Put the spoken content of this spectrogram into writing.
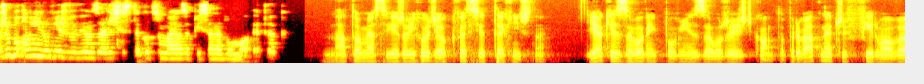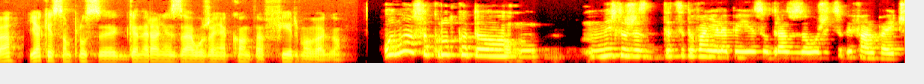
żeby oni również wywiązali się z tego, co mają zapisane w umowie, tak. Natomiast jeżeli chodzi o kwestie techniczne, Jakie zawodnik powinien założyć konto? Prywatne czy firmowe? Jakie są plusy generalnie założenia konta firmowego? Ujmując to krótko, to myślę, że zdecydowanie lepiej jest od razu założyć sobie fanpage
